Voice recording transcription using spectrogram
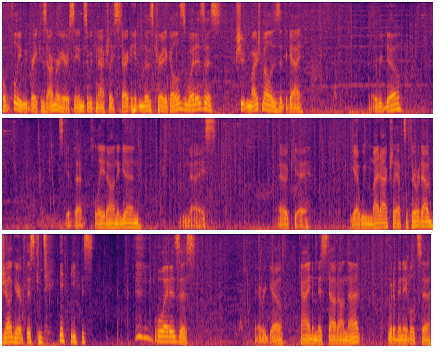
Hopefully we break his armor here soon so we can actually start hitting those criticals. What is this? Shooting marshmallows at the guy. There we go. Let's get that plate on again. Nice. Okay. Yeah, we might actually have to throw down Jug here if this continues. what is this? There we go. Kind of missed out on that. Would have been able to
